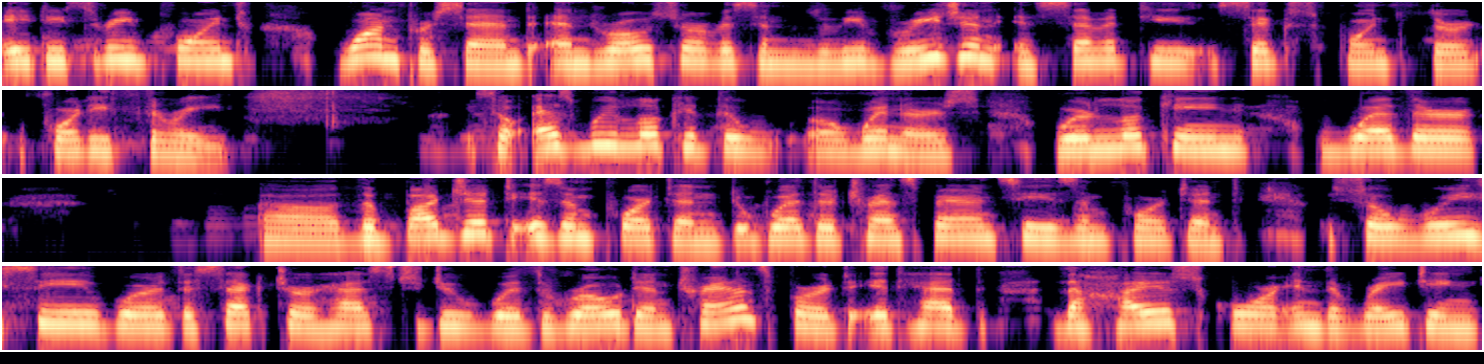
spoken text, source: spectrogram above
83.1%, and road service in the Lviv region is 76.43. So as we look at the uh, winners, we're looking whether uh, the budget is important, whether transparency is important. So we see where the sector has to do with road and transport, it had the highest score in the rating,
